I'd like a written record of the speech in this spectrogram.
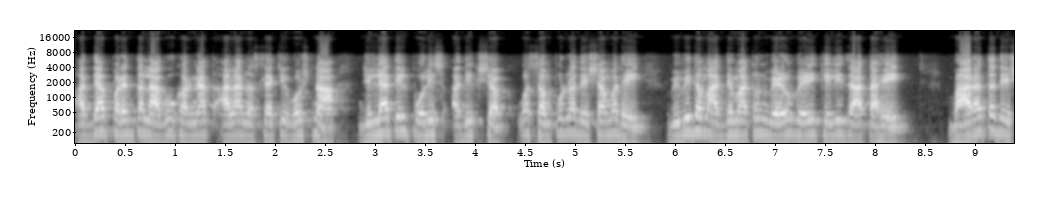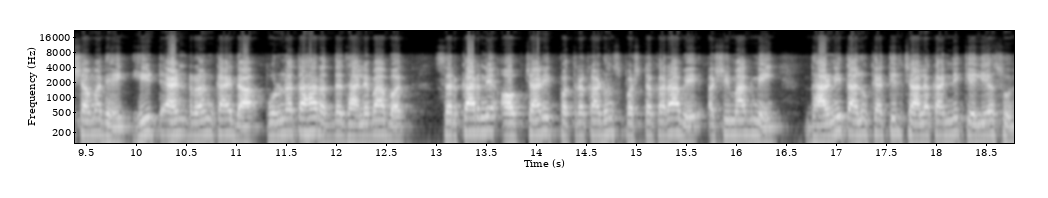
अद्यापपर्यंत लागू करण्यात आला नसल्याची घोषणा जिल्ह्यातील पोलीस अधीक्षक व संपूर्ण देशामध्ये विविध माध्यमातून वेळोवेळी केली जात आहे. भारत देशामध्ये हिट अँड रन कायदा पूर्णतः रद्द झाल्याबाबत सरकारने औपचारिक पत्र काढून स्पष्ट करावे अशी मागणी धारणी तालुक्यातील चालकांनी केली असून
